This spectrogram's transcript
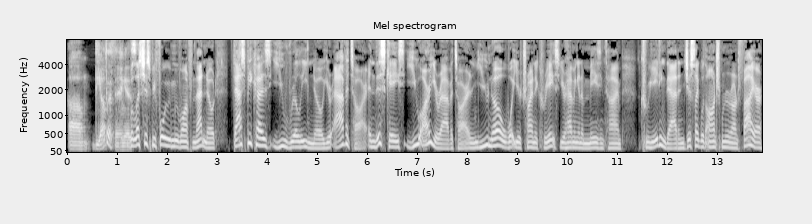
Um, the other thing is, but let's just before we move on from that note, that's because you really know your avatar. In this case, you are your avatar, and you know what you're trying to create. So you're having an amazing time creating that. And just like with Entrepreneur on Fire,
